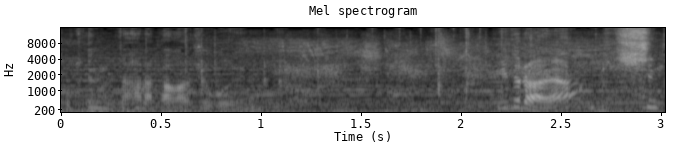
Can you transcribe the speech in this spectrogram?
호텔도 하나 봐가지고. 삐들아야? 미친.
